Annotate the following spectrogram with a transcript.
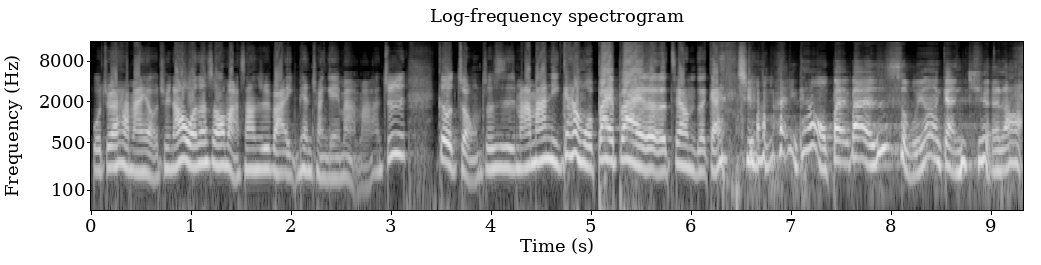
我觉得还蛮有趣。然后我那时候马上就是把影片传给妈妈，就是各种就是妈妈你看我拜拜了这样的感觉，妈妈，你看我拜拜了是什么样的感觉啦？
